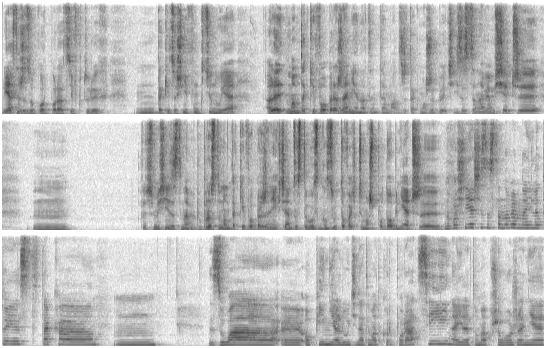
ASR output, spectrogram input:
jasne, że są korporacje, w których mm, takie coś nie funkcjonuje, ale mam takie wyobrażenie na ten temat, że tak może być i zastanawiam się, czy mm, czy my się nie zastanawiam, po prostu mam takie wyobrażenie. Chciałem to z Tobą skonsultować, czy masz podobnie, czy... No właśnie ja się zastanawiam, na ile to jest taka mm, zła y, opinia ludzi na temat korporacji, na ile to ma przełożenie,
